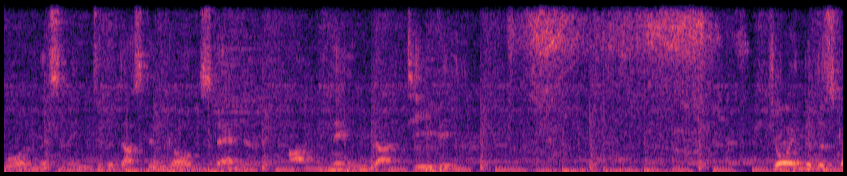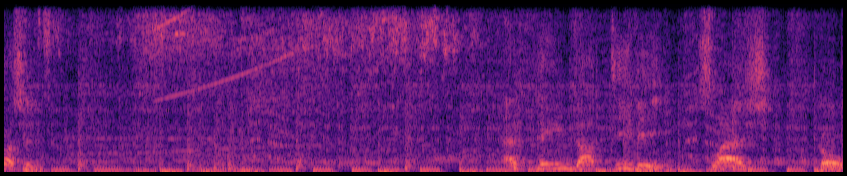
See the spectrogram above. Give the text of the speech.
You're listening to the Dustin Gold Standard on Paine.tv. Join the discussion at Paine.tv slash gold.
